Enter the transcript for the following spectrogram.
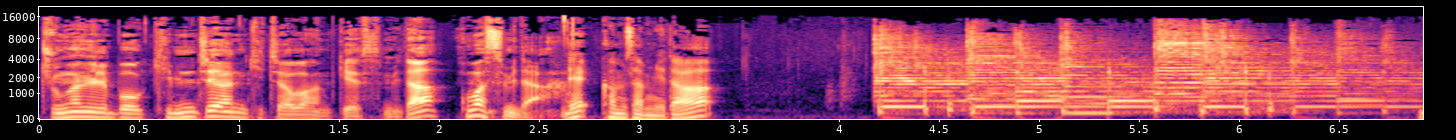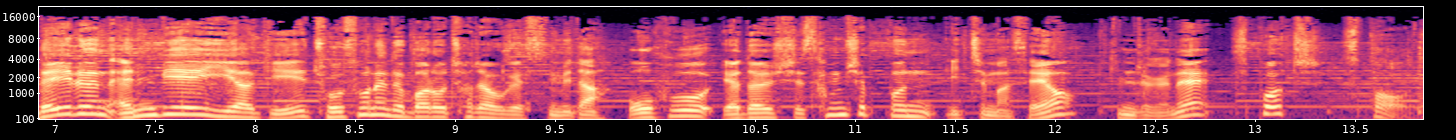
중앙일보 김재한 기자와 함께했습니다. 고맙습니다. 네, 감사합니다. 내일은 NBA 이야기 조선의 누바로 찾아오겠습니다. 오후 8시 30분 잊지 마세요. 김정현의 스포츠 스포츠.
